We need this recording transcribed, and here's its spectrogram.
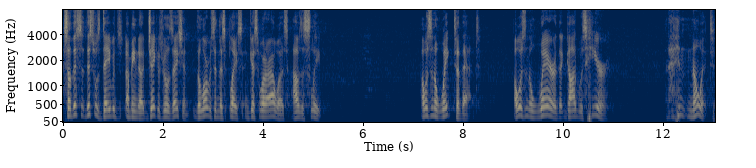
So this, this was David's, I mean, uh, Jacob's realization. The Lord was in this place, and guess where I was? I was asleep. I wasn't awake to that. I wasn't aware that God was here. And I didn't know it.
